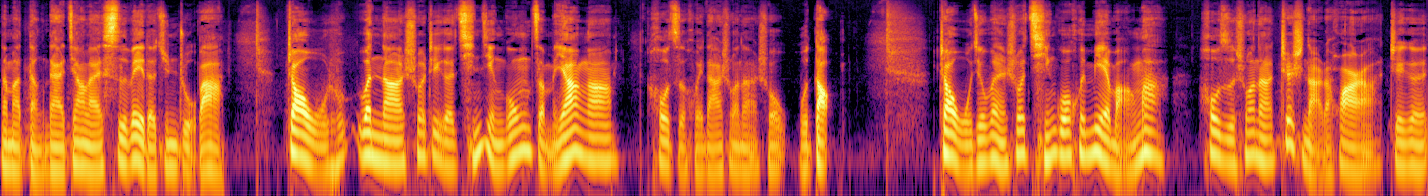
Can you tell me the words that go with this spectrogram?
那么等待将来嗣位的君主吧。”赵武问呢：“说这个秦景公怎么样啊？”后子回答说呢：“说无道。”赵武就问说：“秦国会灭亡吗？”后子说呢，这是哪儿的话啊？这个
